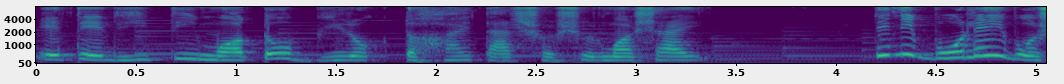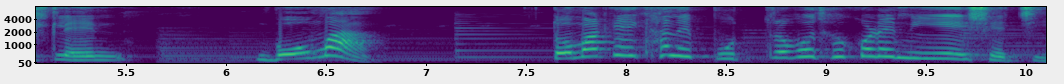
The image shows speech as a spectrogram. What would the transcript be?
এতে রীতিমতো বিরক্ত হয় তার শ্বশুর মশাই তিনি বলেই বসলেন, বৌমা তোমাকে এখানে পুত্রবধূ করে নিয়ে এসেছি।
